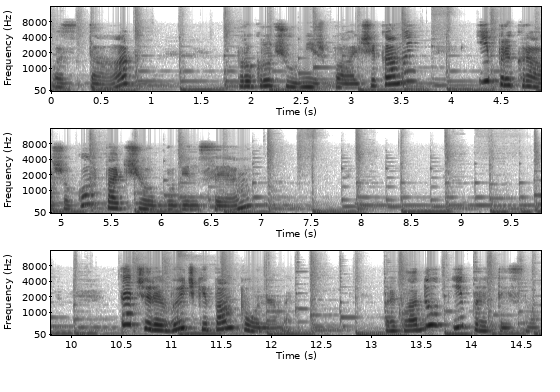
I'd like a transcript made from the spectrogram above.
Ось так. Прокручу між пальчиками і прикрашу ковпачок бубінцем та черевички пампонами. Прикладу і притисну.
